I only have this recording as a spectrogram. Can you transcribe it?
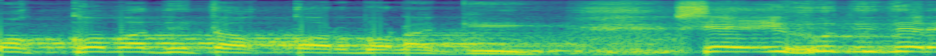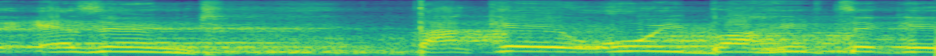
পক্ষপাতিতা করব নাকি? সে ইহুদিদের এজেন্ট, তাকে ওই বাহির থেকে,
